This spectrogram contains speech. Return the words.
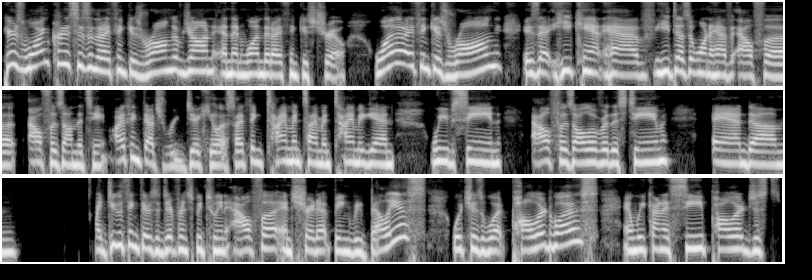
here's one criticism that I think is wrong of John, and then one that I think is true. One that I think is wrong is that he can't have, he doesn't want to have alpha alphas on the team. I think that's ridiculous. I think time and time and time again we've seen alphas all over this team, and um, I do think there's a difference between alpha and straight up being rebellious, which is what Pollard was. And we kind of see Pollard just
